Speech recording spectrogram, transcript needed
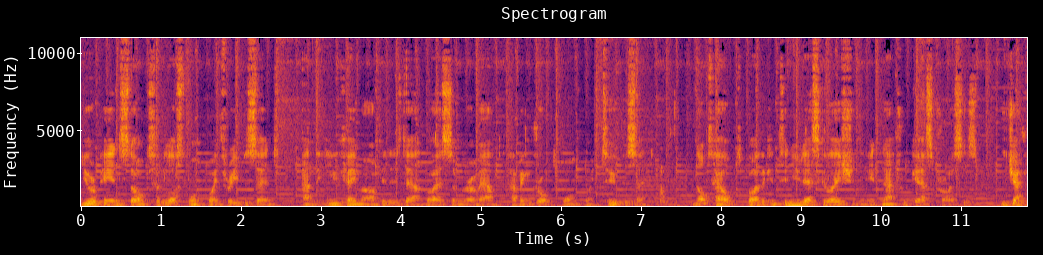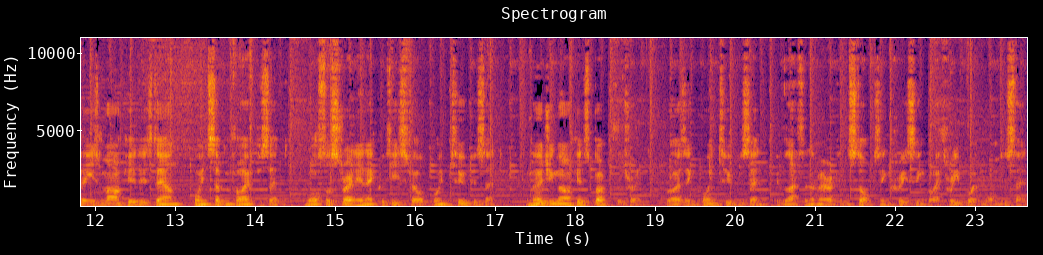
European stocks have lost 1.3%, and the UK market is down by a similar amount, having dropped 1.2%, not helped by the continued escalation in natural gas prices. The Japanese market is down 0.75%, whilst Australian equities fell 0.2%. Emerging markets bucked the trend, rising 0.2%, with Latin American stocks increasing by 3.1%,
